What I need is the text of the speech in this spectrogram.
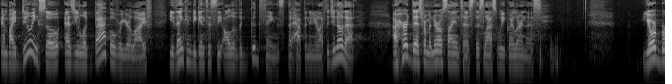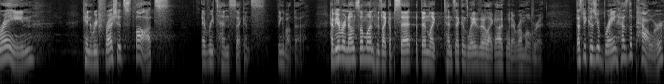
and by doing so, as you look back over your life, you then can begin to see all of the good things that happened in your life. Did you know that? I heard this from a neuroscientist this last week. I learned this. Your brain can refresh its thoughts every 10 seconds. Think about that. Have you ever known someone who's like upset, but then like 10 seconds later they're like, ah, whatever, I'm over it? That's because your brain has the power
